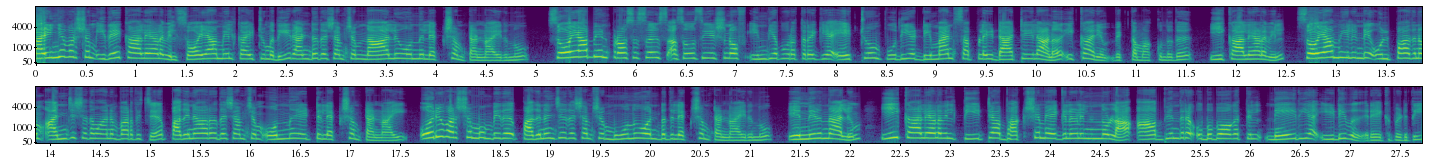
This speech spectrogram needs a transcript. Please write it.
കഴിഞ്ഞ വർഷം ഇതേ കാലയളവിൽ സോയാമീൽ കയറ്റുമതി രണ്ട് ദശാംശം നാല് ഒന്ന് ലക്ഷം ടണ്ണായിരുന്നു. Soybean processors association of India പുറത്തിറക്കിയ ഏറ്റവും പുതിയ ഡിമാൻഡ് സപ്ലൈ ഡാറ്റയിലാണ് ഇക്കാര്യം വ്യക്തമാക്കുന്നത്. ഈ കാലയളവിൽ സോയാമീലിന്റെ ഉൽപാദനം അഞ്ച് ശതമാനം വർദ്ധിച്ച് പതിനാറ് ദശാംശം ഒന്ന് എട്ട് ലക്ഷം ടണ്ണായി. ഒരു വർഷം മുമ്പ് ഇത് പതിനഞ്ച് ദശാംശം മൂന്ന് ഒൻപത് ലക്ഷം ടണ്ണായിരുന്നു. എന്നിരുന്നാലും ഈ കാലയളവിൽ തീറ്റ ഭക്ഷ്യമേഖലകളിൽ നിന്നുള്ള ആഭ്യന്തര ഉപഭോഗത്തിൽ നേരിയ ഇടിവ് രേഖപ്പെടുത്തി.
